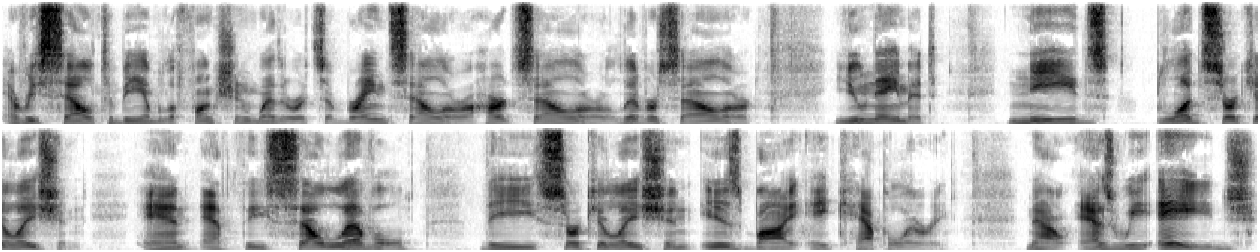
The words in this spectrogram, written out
Every cell to be able to function, whether it's a brain cell or a heart cell or a liver cell or you name it, needs blood circulation. And at the cell level, the circulation is by a capillary. Now, as we age,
